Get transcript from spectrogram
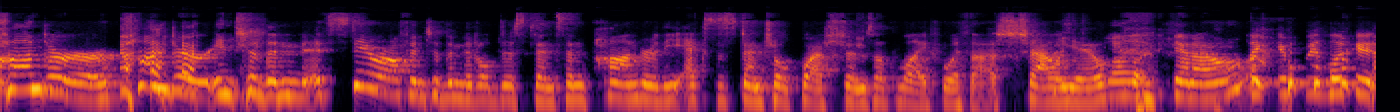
Ponder, ponder into the stare off into the middle distance and ponder the existential questions of life with us, shall you? Well, you know, like if we look at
